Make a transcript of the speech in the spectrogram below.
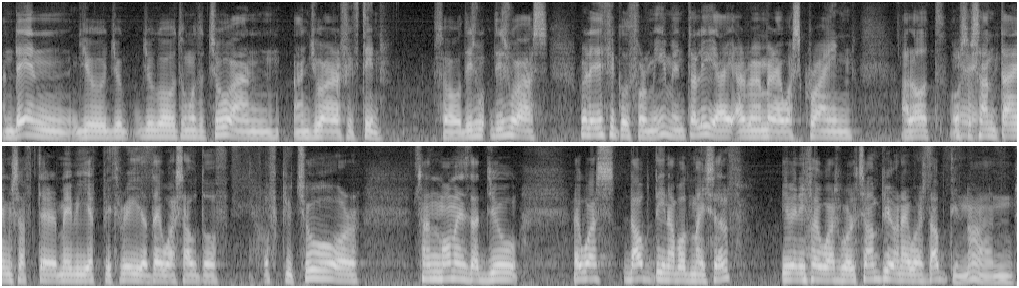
And then you, you, you go to Moto2 and, and you are 15. So this, this was really difficult for me mentally. I, I remember I was crying a lot. Also, Yeah. sometimes after maybe FP3 that I was out of, of Q2 or some moments that you, I was doubting about myself. Even if I was world champion, I was doubting, no? And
